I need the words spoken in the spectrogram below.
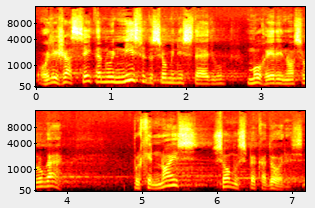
ou ele já aceita no início do seu ministério, morrer em nosso lugar, porque nós somos pecadores.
